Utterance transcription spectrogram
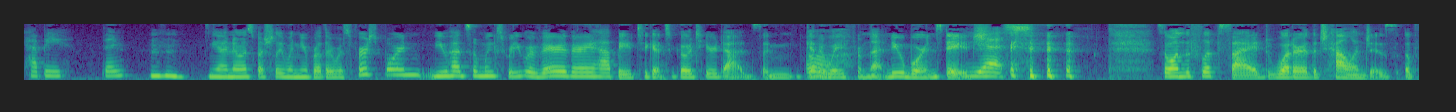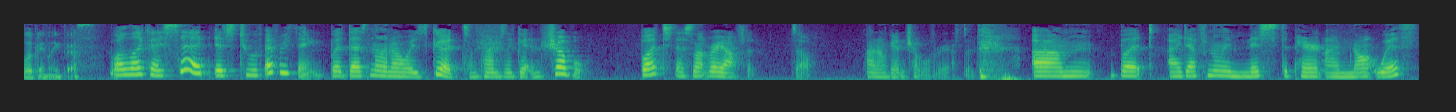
happy thing. Yeah, I know, especially when your brother was first born, you had some weeks where you were very, very happy to get to go to your dad's and get Oh. away from that newborn stage. Yes. So, on the flip side, what are the challenges of living like this? Well, like I said, it's two of everything, but that's not always good. Sometimes I get in trouble, but that's not very often. So I don't get in trouble very often. um, but I definitely miss the parent I'm not with,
